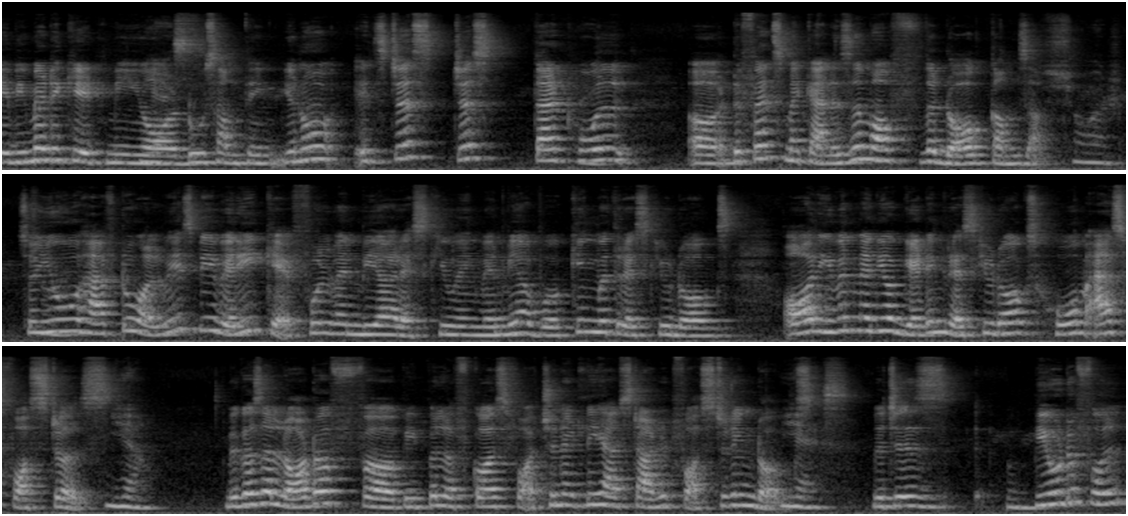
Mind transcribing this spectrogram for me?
maybe medicate me or Yes. do something you know it's just just that whole uh, defense mechanism of the dog comes up Sure. so you have to always be very careful when we are rescuing when we are working with rescue dogs or even when you're getting rescue dogs home as fosters Yeah. because a lot of uh, people of course fortunately have started fostering dogs Yes. which is beautiful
